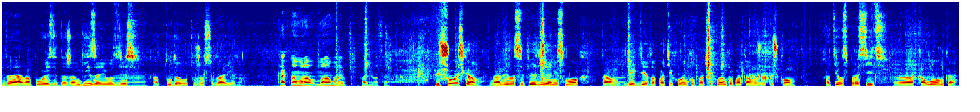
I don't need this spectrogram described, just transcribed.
Да, на поезде до Жангиза. И вот здесь А. оттуда вот уже сюда еду. Как на Мра- Мраморы поднялся? Пешочком на велосипеде я не смог. Там где где-то потихоньку, потихоньку, потом уже пешком. Хотел спросить, э, колонка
